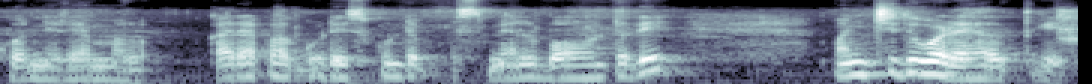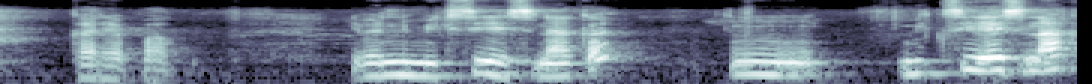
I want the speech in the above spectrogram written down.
కొన్ని రెమ్మలు. కరివేపాకు కూడా వేసుకుంటే స్మెల్ బాగుంటుంది. మంచిది కూడా హెల్త్కి కరివేపాకు ఇవన్నీ మిక్సీ వేసినాక మిక్సీ వేసినాక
